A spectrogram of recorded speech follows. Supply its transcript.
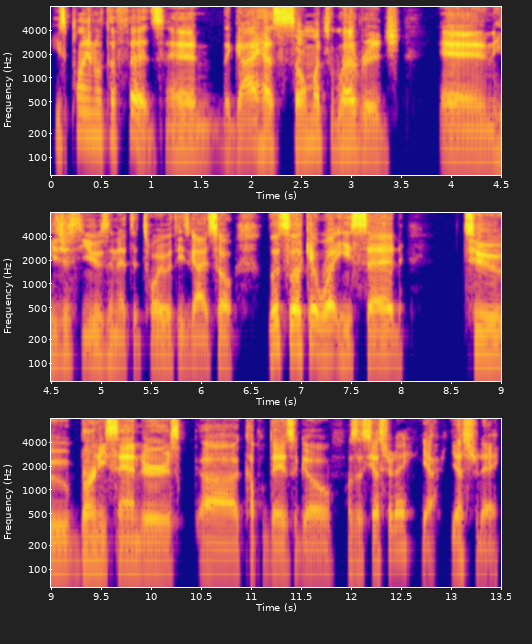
He's playing with the feds, and the guy has so much leverage, and he's just using it to toy with these guys. So let's look at what he said to Bernie Sanders uh, a couple days ago. Was this yesterday? Yeah, yesterday.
